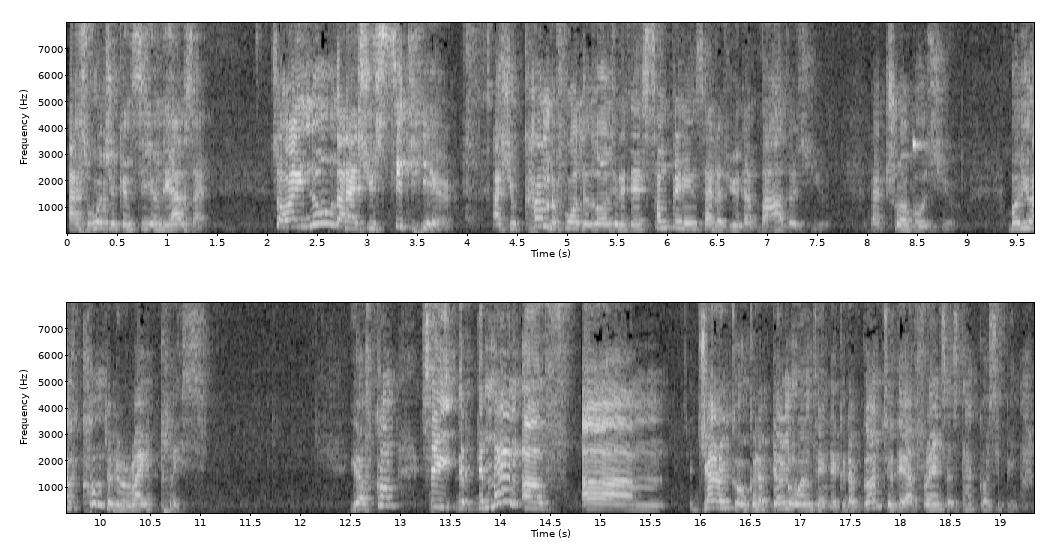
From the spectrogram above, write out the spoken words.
as what you can see on the outside. So I know that as you sit here, as you come before the Lord today, there's something inside of you that bothers you, that troubles you. But you have come to the right place. You have come. See, the, the men of um, Jericho could have done one thing. They could have gone to their friends and start gossiping. "Ah,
